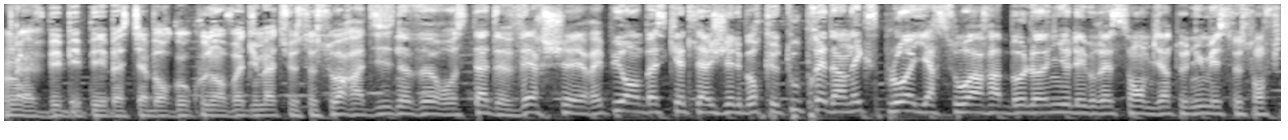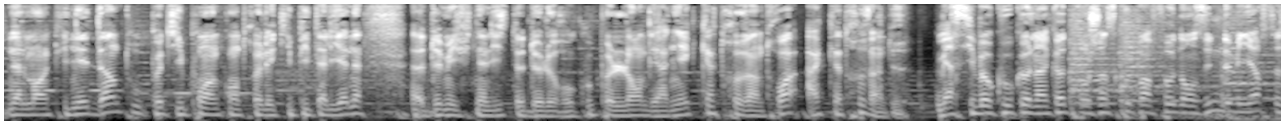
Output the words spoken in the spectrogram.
FBBP Bastia Borgo, coup d'envoi du match ce soir à 19h au stade Verchères. Et puis en basket, la Gielbourg, tout près d'un exploit hier soir à Bologne. Les Bressans ont bien tenu, mais se sont finalement inclinés d'un tout petit point contre l'équipe italienne, euh, demi-finaliste de l'Eurocoupe l'an dernier, 83 à 82. Merci beaucoup Colin Code. Prochain scoop info dans une demi-heure. Ce sera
